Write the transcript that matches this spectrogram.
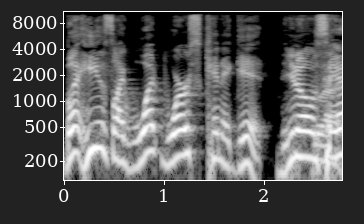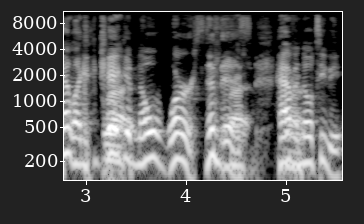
but he is like, what worse can it get? You know what I'm saying? Like it can't right. get no worse than this Right, having no TV.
